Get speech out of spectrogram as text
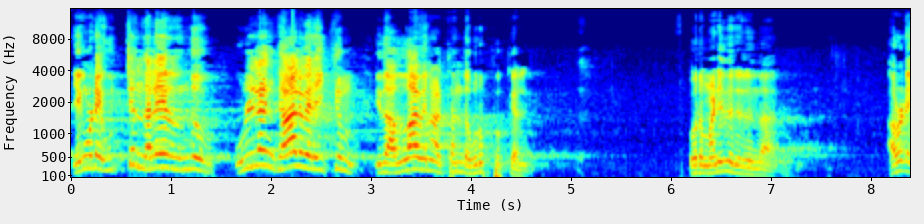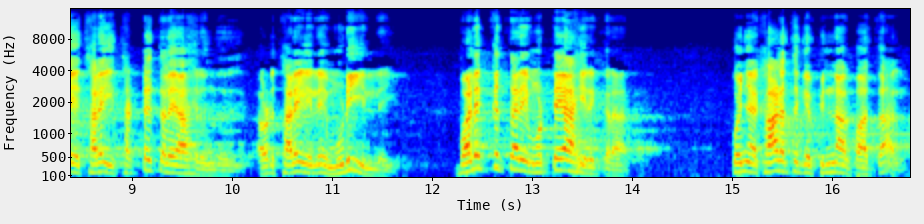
எங்களுடைய உச்சந்தலையிலிருந்து உள்ளங்கால் வரைக்கும் இது அல்லாவினால் தந்த உறுப்புகள். ஒரு மனிதன் இருந்தார். அவருடைய தலை தட்டைத்தலையாக இருந்தது. அவருடைய தலையிலே முடி இல்லை. வழுக்குத்தலை மொட்டையாக இருக்கிறார். கொஞ்ச காலத்துக்கு பின்னால் பார்த்தால்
